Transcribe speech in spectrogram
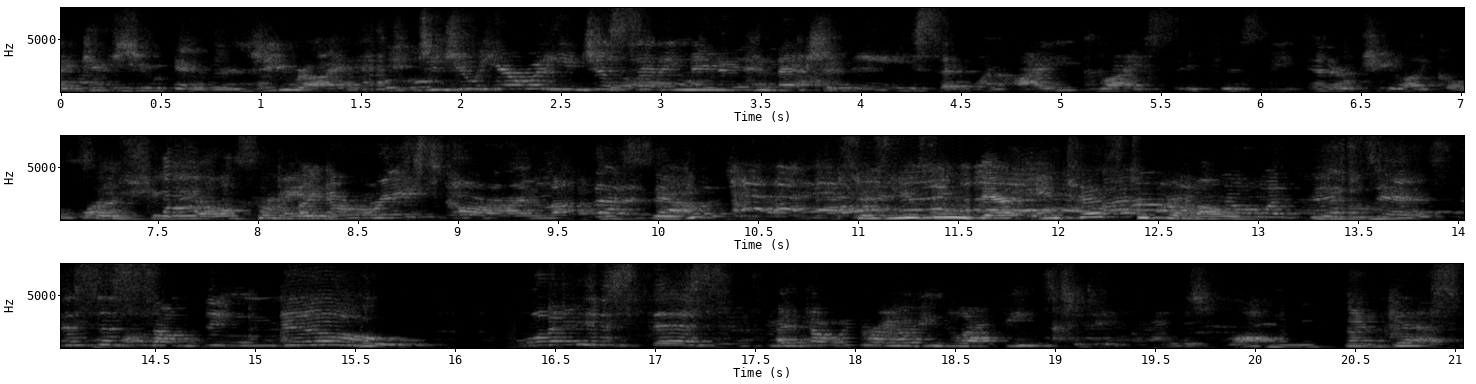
It gives you energy, right? Did you hear what he just said? He made a connection. He said, when I eat rice, it gives me energy like a So she also Like a race car. I love that see? analogy. she's using their interest to I don't know promote. what this is. This is something new. What is this? I thought we were having black beans today, but I was wrong. Let me see. Good guess.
